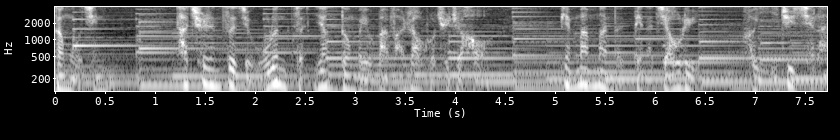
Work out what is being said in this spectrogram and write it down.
当母亲他确认自己无论怎样都没有办法绕过去之后，便慢慢的变得焦虑和疑惧起来。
